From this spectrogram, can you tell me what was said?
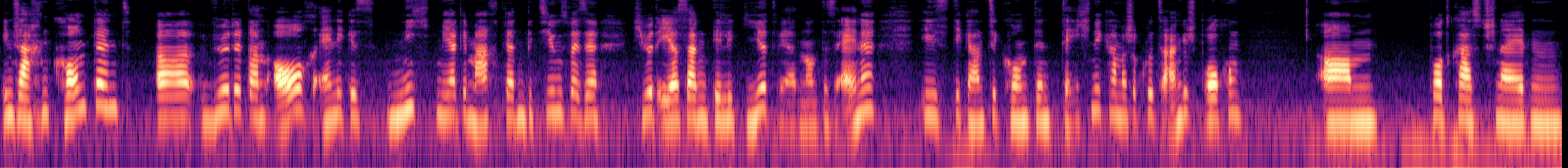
In Sachen Content äh, würde dann auch einiges nicht mehr gemacht werden, beziehungsweise ich würde eher sagen delegiert werden. Und das eine ist die ganze Content-Technik, haben wir schon kurz angesprochen. Ähm, Podcast schneiden,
